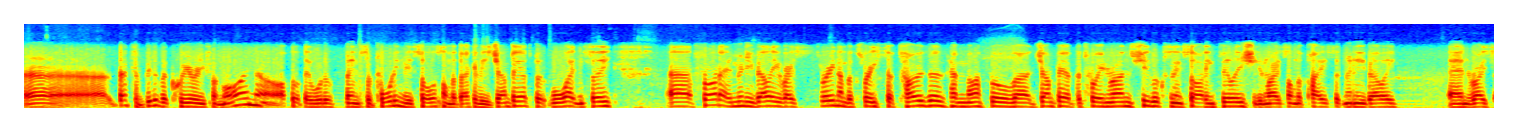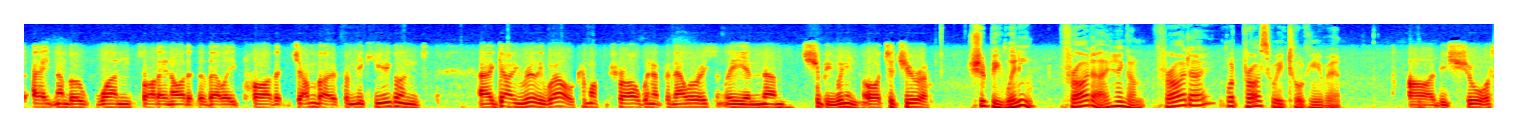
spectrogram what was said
Uh, that's a bit of a query for mine. Uh, I thought they would have been supporting this horse on the back of his jump outs, but we'll wait and see. Uh, Friday, Moonee Valley, race three, number three, Satoza's had a nice little uh, jump out between runs. She looks an exciting filly. She can race on the pace at Moonee Valley. And race eight, number one, Friday night at the Valley, Private Jumbo from Mick Hugland. Uh, going really well. Come off the trial, went at Benalla recently and um, should be winning. Or Tatura. Should be winning. Friday, hang on. Friday? What price are we talking about? Oh, I'd be short.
